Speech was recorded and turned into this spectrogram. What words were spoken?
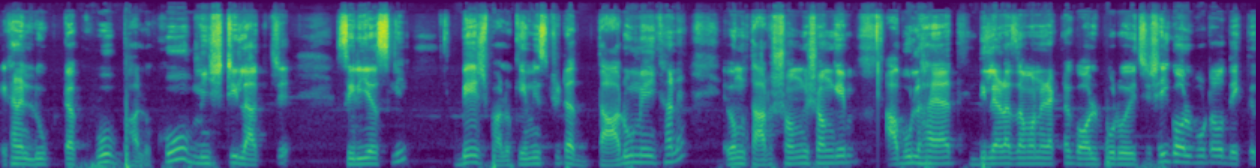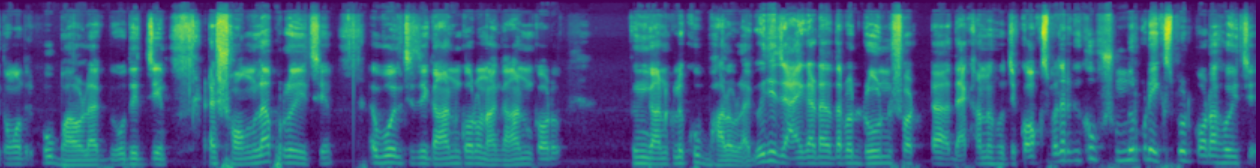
এখানে লুকটা খুব ভালো, খুব মিষ্টি লাগছে সিরিয়াসলি বেশ ভালো। কেমিস্ট্রিটা দারুণ এইখানে এবং তার সঙ্গে সঙ্গে আবুল হায়াত, দিলারা জামানের একটা গল্প রয়েছে। সেই গল্পটাও দেখতে তোমাদের খুব ভালো লাগবে। ওদের যে একটা সংলাপ রয়েছে, বলছে যে, গান করো না, গান করো। তুমি গান করলে খুব ভালো লাগবে। ওই যে জায়গাটা, তারপর ড্রোন শটটা দেখানো হচ্ছে। কক্সবাজারকে খুব সুন্দর করে এক্সপ্লোর করা হয়েছে।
